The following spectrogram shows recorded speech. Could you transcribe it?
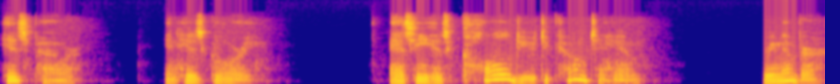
His power, and His glory. As He has called you to come to Him, remember,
